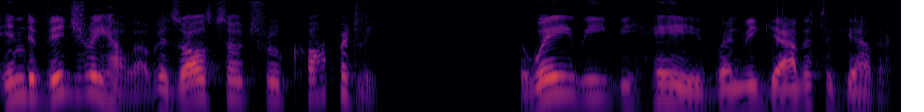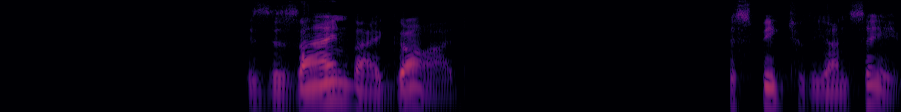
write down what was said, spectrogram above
individually, however, it's also true corporately. The way we behave when we gather together is designed by God to speak to the unsaved.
